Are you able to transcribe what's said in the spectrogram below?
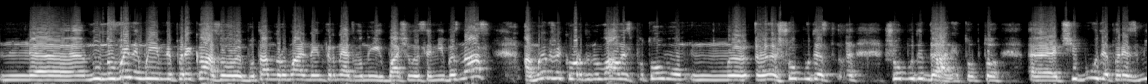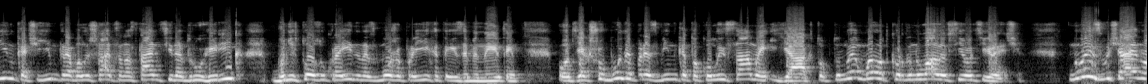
Е, ну новини ми їм не переказували, бо там нормальний інтернет. Вони їх бачили самі без нас. А ми вже координувались по тому, е, що буде е, що буде далі. Тобто, е, чи буде перезмінка, чи їм треба лишатися на станції на другий рік, бо ніхто з України не зможе приїхати і замінити. От якщо буде перезмінка, то коли саме і як? Тобто, ми, ми от координували всі оці речі. Ну і звичайно.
